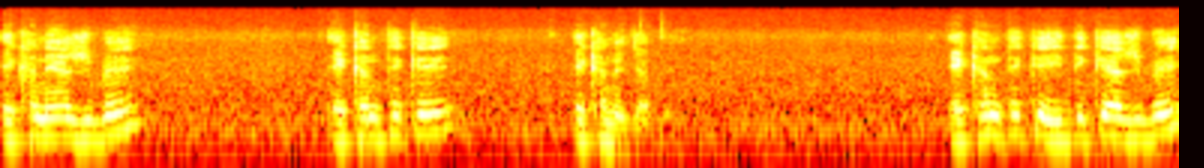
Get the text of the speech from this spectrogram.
এখানে আসবে, এখান থেকে এখানে যাবে। এখান থেকে এই দিকে আসবে,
